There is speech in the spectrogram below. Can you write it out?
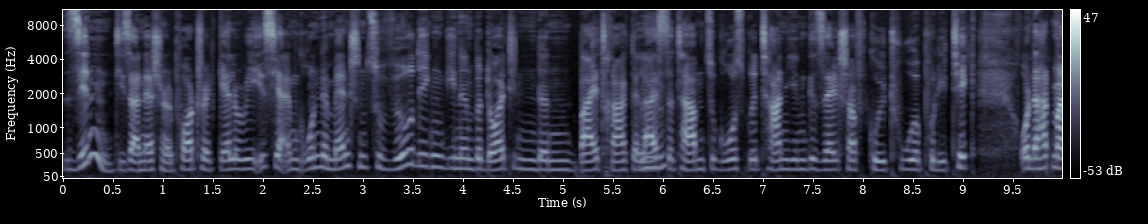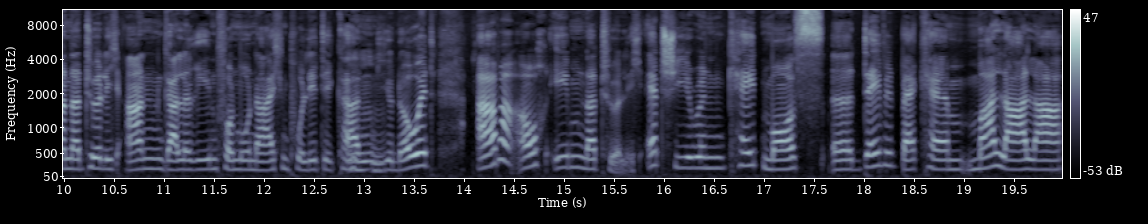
Sinn dieser National Portrait Gallery ist ja im Grunde Menschen zu würdigen, die einen bedeutenden Beitrag geleistet mhm. haben zu Großbritannien, Gesellschaft, Kultur, Politik. Und da hat man natürlich an Galerien von Monarchen, Politikern, mhm. you know it, aber auch eben natürlich Ed Sheeran, Kate Moss, äh, David Beckham, Malala.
